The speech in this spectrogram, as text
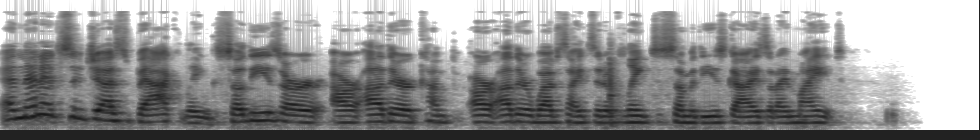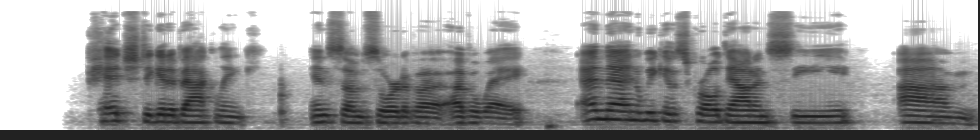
And then it suggests backlinks. So these are our other our other websites that have linked to some of these guys that I might pitch to get a backlink in some sort of a of a way. And then we can scroll down and see um,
